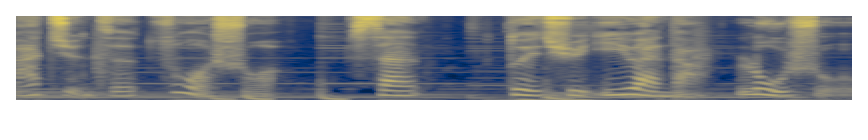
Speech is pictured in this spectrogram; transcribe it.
把菌子做熟；三对去医院的路熟。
